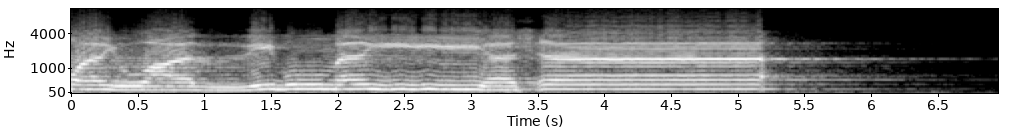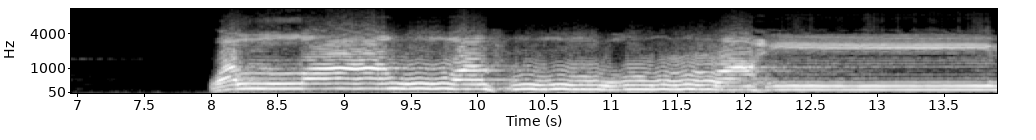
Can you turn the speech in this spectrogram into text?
ويعذب من يشاء والله غفور رحيم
